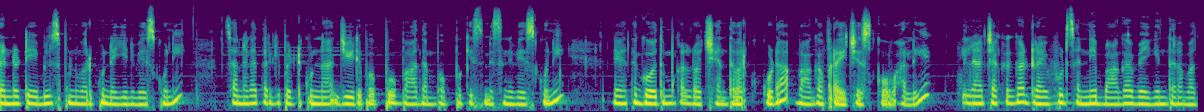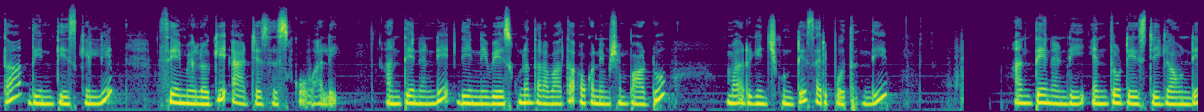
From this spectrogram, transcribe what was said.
రెండు టేబుల్ స్పూన్ వరకు నెయ్యిని వేసుకొని సన్నగా తరిగి పెట్టుకున్న జీడిపప్పు బాదం పప్పు కిస్మిస్ని వేసుకొని లేదా గోధుమ కలర్ వచ్చేంత వరకు కూడా బాగా ఫ్రై చేసుకోవాలి. ఇలా చక్కగా డ్రై ఫ్రూట్స్ అన్నీ బాగా వేగిన తర్వాత దీన్ని తీసుకెళ్ళి సేమియాలోకి యాడ్ చేసేసుకోవాలి. అంతేనండి దీన్ని వేసుకున్న తర్వాత ఒక నిమిషం పాటు మరిగించుకుంటే సరిపోతుంది. అంతేనండి ఎంతో టేస్టీగా ఉండే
